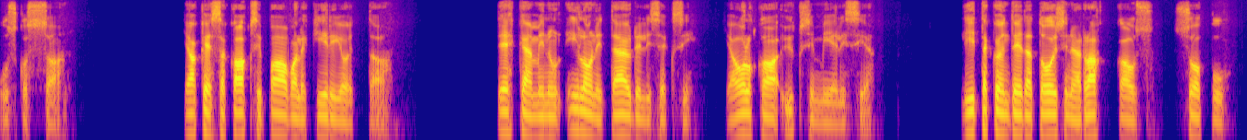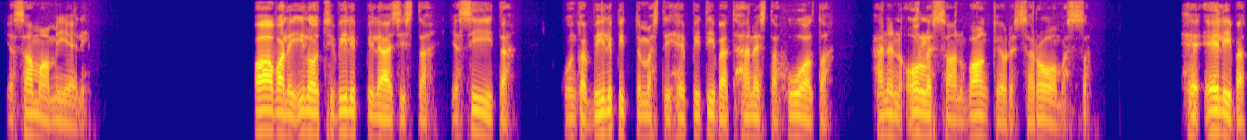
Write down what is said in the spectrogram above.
uskossaan. Jakessa kaksi Paavali kirjoittaa, Tehkää minun iloni täydelliseksi ja olkaa yksimielisiä. Liittäköön teitä toisine rakkaus, sopu ja sama mieli. Paavali iloitsi vilppiläisistä ja siitä, kuinka vilpittömästi he pitivät hänestä huolta hänen ollessaan vankeudessa Roomassa. He elivät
